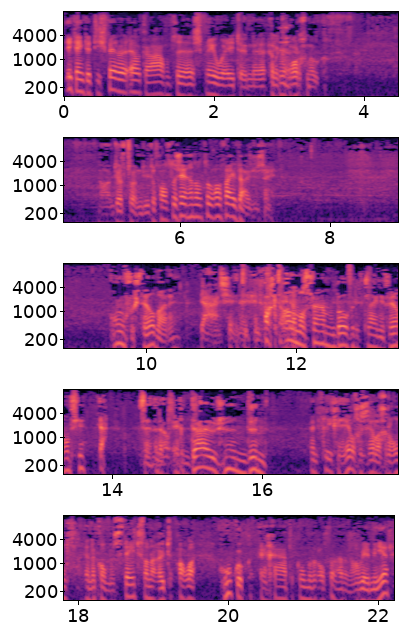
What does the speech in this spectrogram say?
Ik denk dat die sperwer elke avond eh spreeuw eet en eh, elke Ja. morgen ook. Nou, ik durf nu toch wel te zeggen dat er wel 5000 zijn. Onvoorstelbaar, hè? Ja, dat zijn, Het pakt allemaal dat- samen boven dit kleine veldje. Ja. Het zijn er nou echt duizenden. En die vliegen heel gezellig rond. En dan komen steeds vanuit alle hoeken en gaten komen er op waren nog weer meer.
